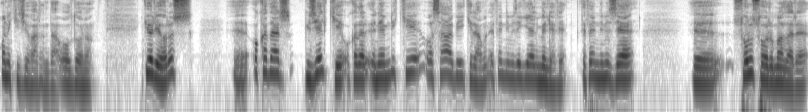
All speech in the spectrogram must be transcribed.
12 civarında olduğunu görüyoruz. Ee, o kadar güzel ki, o kadar önemli ki o sahabe-i kiramın Efendimiz'e gelmeleri, Efendimiz'e e, soru sormaları,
